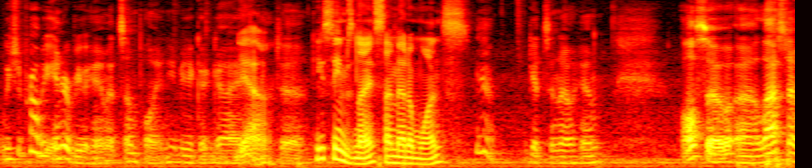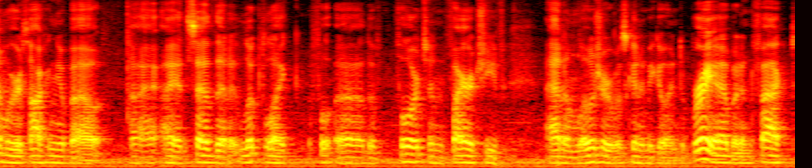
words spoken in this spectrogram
we should probably interview him at some point. He'd be a good guy yeah. to He seems nice. I met him once. yeah, get to know him. Also, uh, last time we were talking about, I, I had said that it looked like uh, the Fullerton Fire Chief Adam Loeser was going to be going to Brea, but in fact,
